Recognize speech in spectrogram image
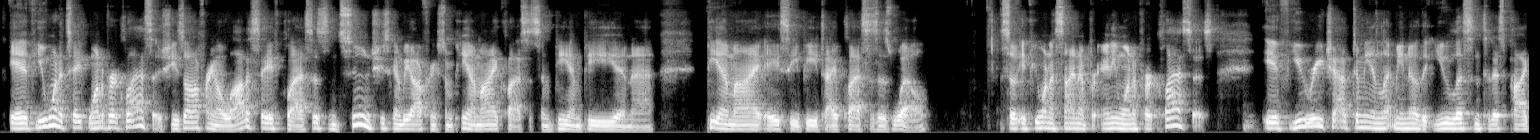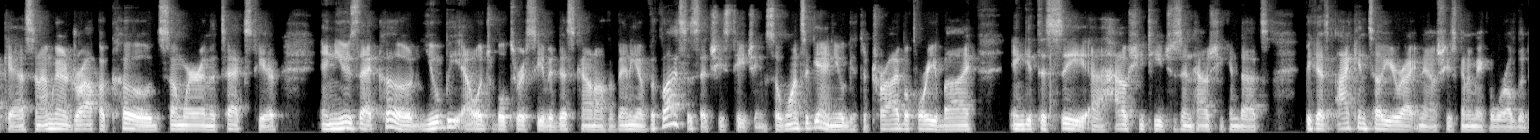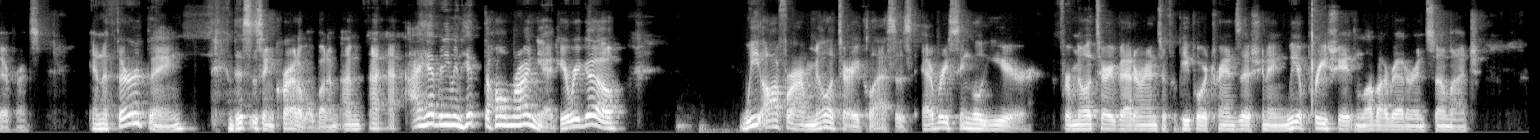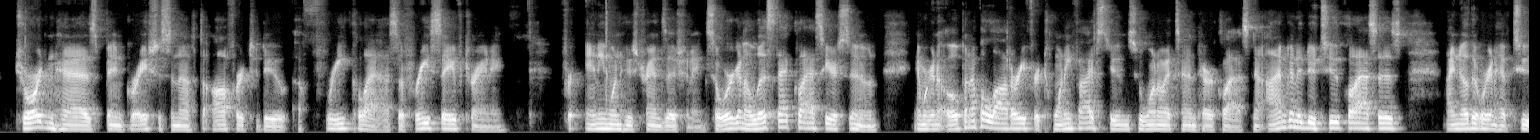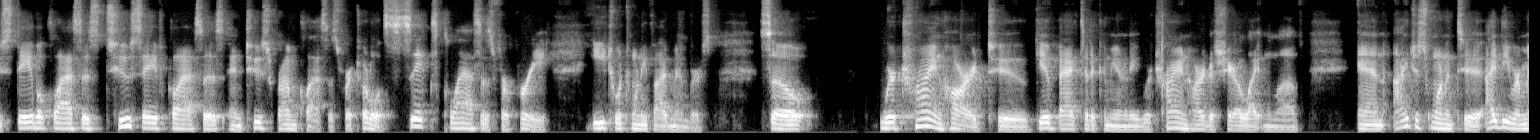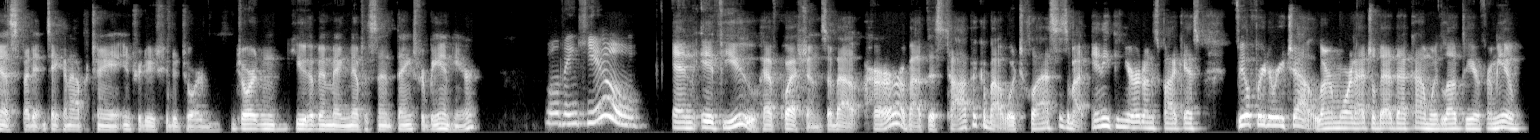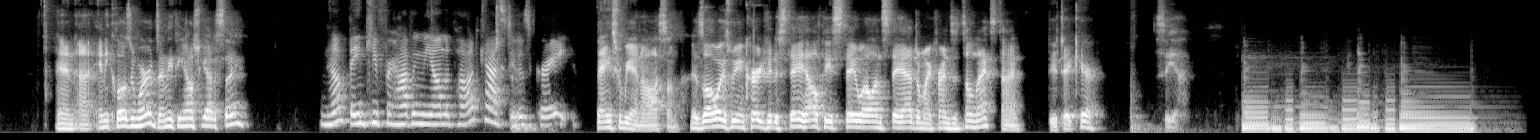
if you want to take one of her classes, she's offering a lot of safe classes, and soon she's going to be offering some PMI classes, some PMP and uh, PMI ACP type classes as well. So if you want to sign up for any one of her classes, if you reach out to me and let me know that you listen to this podcast, and I'm going to drop a code somewhere in the text here, and use that code, you'll be eligible to receive a discount off of any of the classes that she's teaching. So, once again, you'll get to try before you buy and get to see uh, how she teaches and how she conducts. Because I can tell you right now, she's going to make a world of difference. And the third thing, this is incredible, but I'm, I'm I, I haven't even hit the home run yet. Here we go. We offer our military classes every single year for military veterans or for people who are transitioning. We appreciate and love our veterans so much. Jordan has been gracious enough to offer to do a free class, a free safe training for anyone who's transitioning. So we're going to list that class here soon, and we're going to open up a lottery for 25 students who want to attend her class. Now, I'm going to do two classes. I know that we're going to have two stable classes, two safe classes, and two scrum classes for a total of six classes for free, each with 25 members. So we're trying hard to give back to the community. We're trying hard to share light and love. And I just wanted to, I'd be remiss if I didn't take an opportunity to introduce you to Jordan. Jordan, you have been magnificent. Thanks for being here. Well, thank you. And if you have questions about her, about this topic, about which classes, about anything you heard on this podcast, feel free to reach out. Learn more at agiledad.com. We'd love to hear from you. And uh, any closing words? Anything else you got to say? No, thank you for having me on the podcast. It was great. Thanks for being awesome. As always, we encourage you to stay healthy, stay well, and stay agile, my friends. Until next time, do take care. See ya.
